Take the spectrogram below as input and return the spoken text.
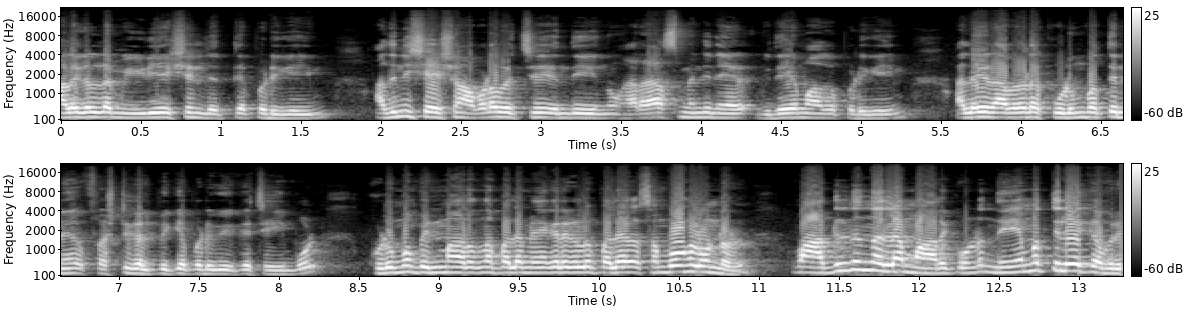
ആളുകളുടെ മീഡിയേഷനിൽ എത്തപ്പെടുകയും അതിനുശേഷം അവിടെ വെച്ച് എന്ത് ചെയ്യുന്നു? ഹറാസ്മെന്റിന് വിധേയമാകപ്പെടുകയും അല്ലെങ്കിൽ അവരുടെ കുടുംബത്തിന് ഫ്രസ്റ്റ് കൽപ്പിക്കപ്പെടുകയൊക്കെ ചെയ്യുമ്പോൾ കുടുംബം പിന്മാറുന്ന പല മേഖലകളും പല സംഭവങ്ങളുണ്ട്. അപ്പോൾ അതിൽ നിന്നെല്ലാം മാറിക്കൊണ്ട് നിയമത്തിലേക്ക് അവർ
